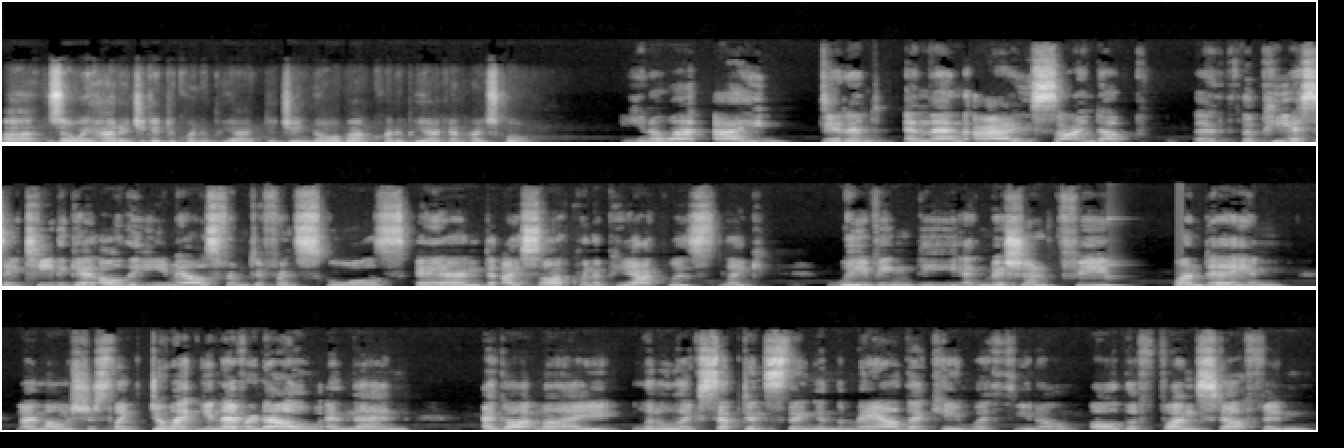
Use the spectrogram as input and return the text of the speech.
Uh, Zoe, how did you get to Quinnipiac? Did you know about Quinnipiac in high school? You know what? I didn't. And then I signed up Uh, the PSAT to get all the emails from different schools, and I saw Quinnipiac was like waiving the admission fee one day, and my mom was just like, "Do it, you never know." And then I got my little acceptance thing in the mail that came with you know all the fun stuff, and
